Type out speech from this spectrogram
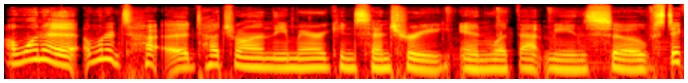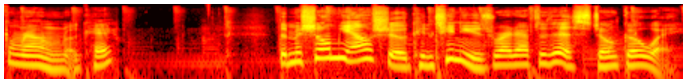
I want to I want to uh, touch on the American century and what that means. So stick around, okay? The Michelle Meow Show continues right after this. Don't go away.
